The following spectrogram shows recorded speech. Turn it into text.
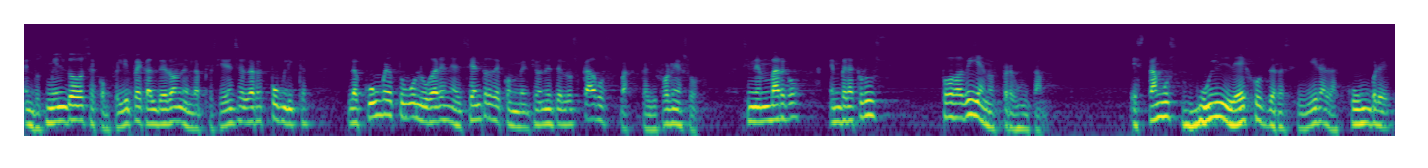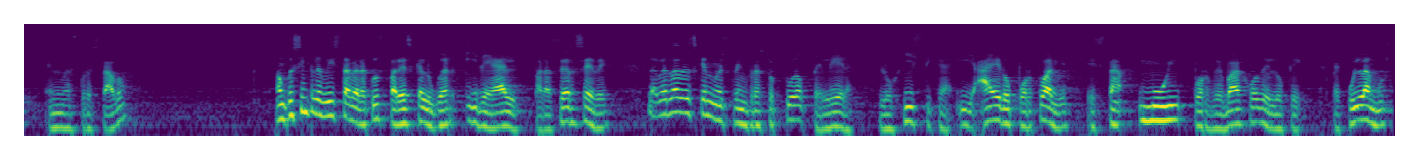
En 2012, con Felipe Calderón en la presidencia de la República, la cumbre tuvo lugar en el Centro de Convenciones de Los Cabos, Baja California Sur. Sin embargo, en Veracruz todavía nos preguntamos, ¿estamos muy lejos de recibir a la cumbre en nuestro estado? Aunque a simple vista Veracruz parezca el lugar ideal para ser sede, la verdad es que nuestra infraestructura hotelera, logística y aeroportuaria está muy por debajo de lo que especulamos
